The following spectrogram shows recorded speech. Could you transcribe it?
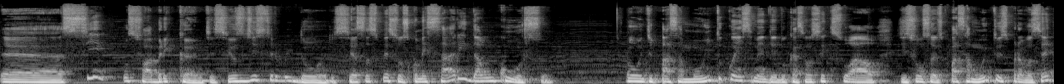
é, se os fabricantes, se os distribuidores, se essas pessoas começarem a dar um curso onde passa muito conhecimento de educação sexual, disfunções, passa muito isso para você,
